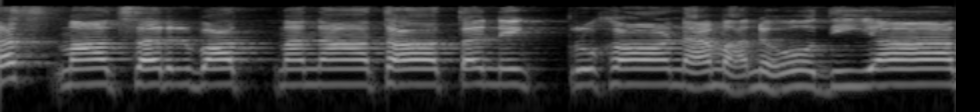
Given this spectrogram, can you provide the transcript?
तस्मात् सर्वात्मनाथात निगृहाणमनोधिया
